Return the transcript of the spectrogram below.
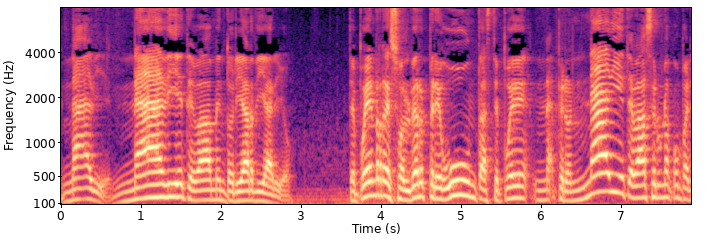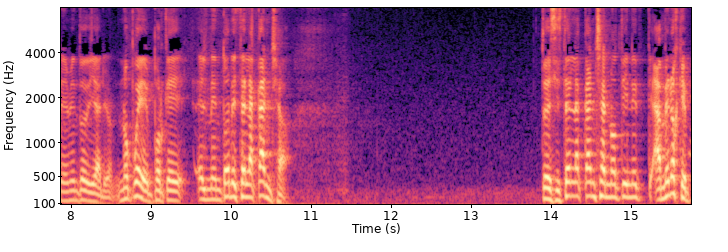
Nadie, nadie te va a mentorear diario. Te pueden resolver preguntas, te puede, pero nadie te va a hacer un acompañamiento diario. No puede, porque el mentor está en la cancha. Entonces, si está en la cancha, no tiene, a menos que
